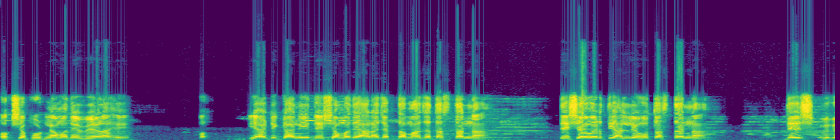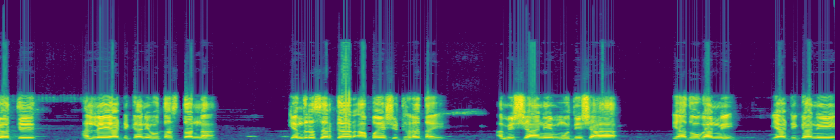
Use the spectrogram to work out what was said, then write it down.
पक्ष फोडण्यामध्ये वेळ आहे. या ठिकाणी देशामध्ये अराजकता माजत असताना देशावरती हल्ले होत असताना देश विघटित हल्ले या ठिकाणी होत असताना केंद्र सरकार अपयशी ठरत आहे. अमित शहा आणि मोदी शहा या दोघांनी या ठिकाणी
